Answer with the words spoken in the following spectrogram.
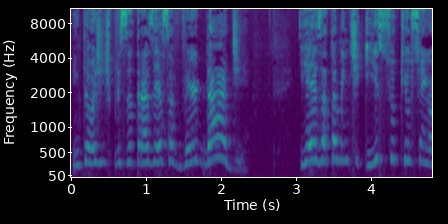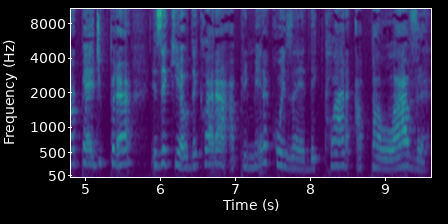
Então a gente precisa trazer essa verdade. E é exatamente isso que o Senhor pede para Ezequiel declarar. A primeira coisa é declara a palavra.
